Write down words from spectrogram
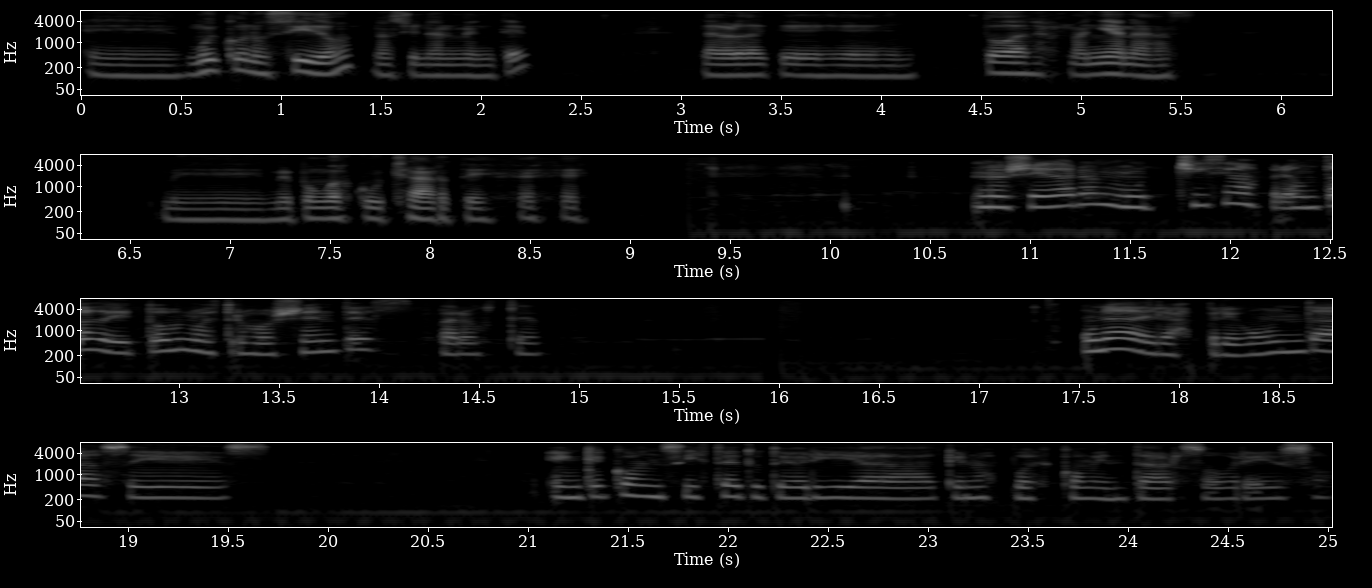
Eh, muy conocido nacionalmente. La verdad que todas las mañanas me, me pongo a escucharte. Nos llegaron muchísimas preguntas de todos nuestros oyentes para usted. Una de las preguntas es, ¿en qué consiste tu teoría? ¿Qué nos puedes comentar sobre eso?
